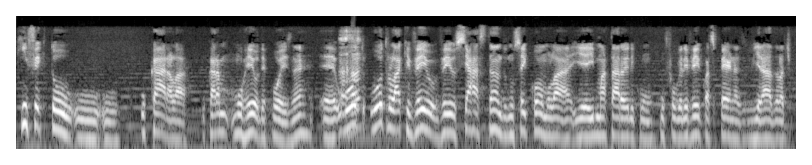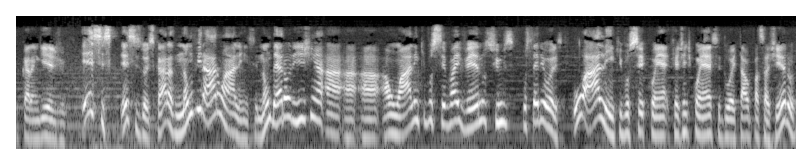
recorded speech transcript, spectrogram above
que infectou o, o, o cara lá, o cara morreu depois, né? É, o, outro, o outro lá que veio veio se arrastando, não sei como lá, e aí mataram ele com, com fogo, ele veio com as pernas viradas lá, tipo caranguejo. Esses, esses dois caras não viraram aliens, não deram origem a, a, a, a um alien que você vai ver nos filmes posteriores. O alien que você conhece, que a gente conhece do oitavo passageiro,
